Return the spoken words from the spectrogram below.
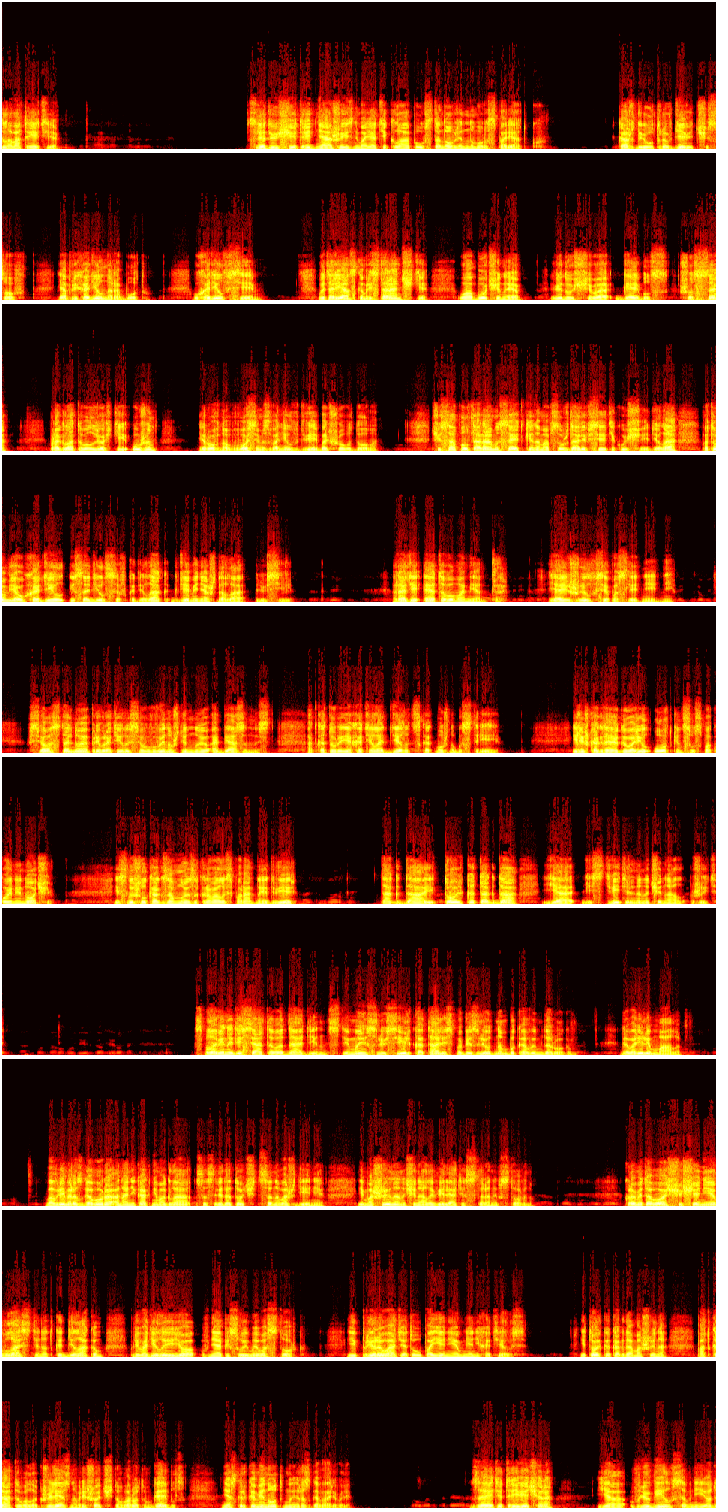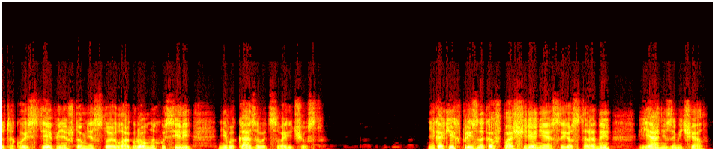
Глава третья. Следующие три дня жизнь моя текла по установленному распорядку. Каждое утро в девять часов я приходил на работу, уходил в семь. В итальянском ресторанчике у обочины ведущего Гейблс шоссе проглатывал легкий ужин и ровно в восемь звонил в дверь большого дома. Часа полтора мы с Эйткиным обсуждали все текущие дела, потом я уходил и садился в Кадиллак, где меня ждала Люсиль. Ради этого момента я и жил все последние дни. Все остальное превратилось в вынужденную обязанность, от которой я хотел отделаться как можно быстрее. И лишь когда я говорил Откинсу «спокойной ночи» и слышал, как за мной закрывалась парадная дверь, Тогда и только тогда я действительно начинал жить. С половины десятого до одиннадцати мы с Люсиль катались по безлюдным боковым дорогам. Говорили мало. Во время разговора она никак не могла сосредоточиться на вождении, и машина начинала вилять из стороны в сторону. Кроме того, ощущение власти над Кадиллаком приводило ее в неописуемый восторг и прерывать это упоение мне не хотелось. И только когда машина подкатывала к железным решетчатым воротам Гейблс, несколько минут мы разговаривали. За эти три вечера я влюбился в нее до такой степени, что мне стоило огромных усилий не выказывать свои чувства. Никаких признаков поощрения с ее стороны я не замечал.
